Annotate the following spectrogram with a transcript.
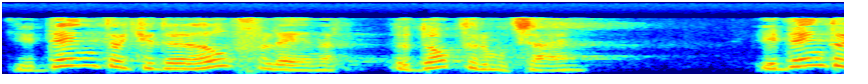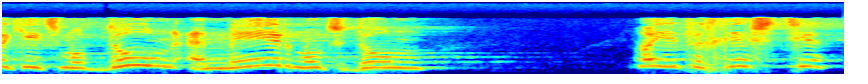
Je denkt dat je de hulpverlener, de dokter moet zijn. Je denkt dat je iets moet doen en meer moet doen. Maar je vergist je.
